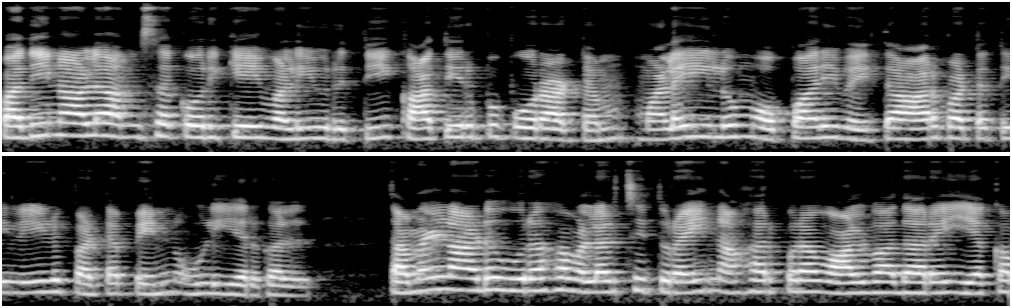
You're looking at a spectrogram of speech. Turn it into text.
பதினாலு அம்ச கோரிக்கையை வலியுறுத்தி காத்திருப்பு போராட்டம் மலையிலும் ஒப்பாரி வைத்து ஆர்ப்பாட்டத்தில் ஈடுபட்ட பெண் ஊழியர்கள். தமிழ்நாடு ஊரக வளர்ச்சித்துறை நகர்ப்புற வாழ்வாதார இயக்க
